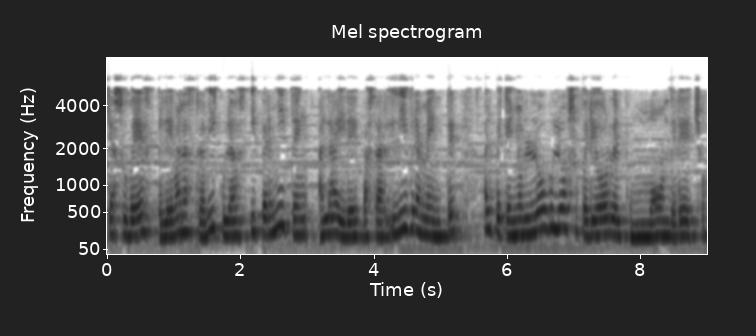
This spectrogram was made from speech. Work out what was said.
que a su vez elevan las clavículas y permiten al aire pasar libremente al pequeño lóbulo superior del pulmón derecho,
